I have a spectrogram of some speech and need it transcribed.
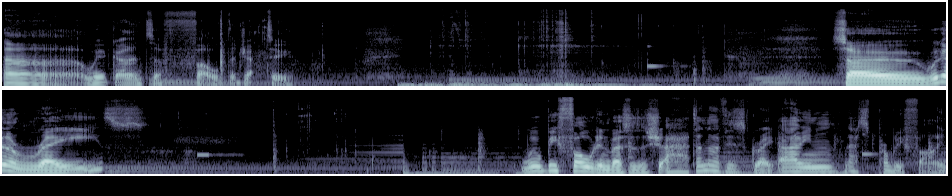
Uh, we're going to fold the Jack 2. So we're going to raise. We'll be folding versus a. Ah, I don't know if this is great. I mean, that's probably fine.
